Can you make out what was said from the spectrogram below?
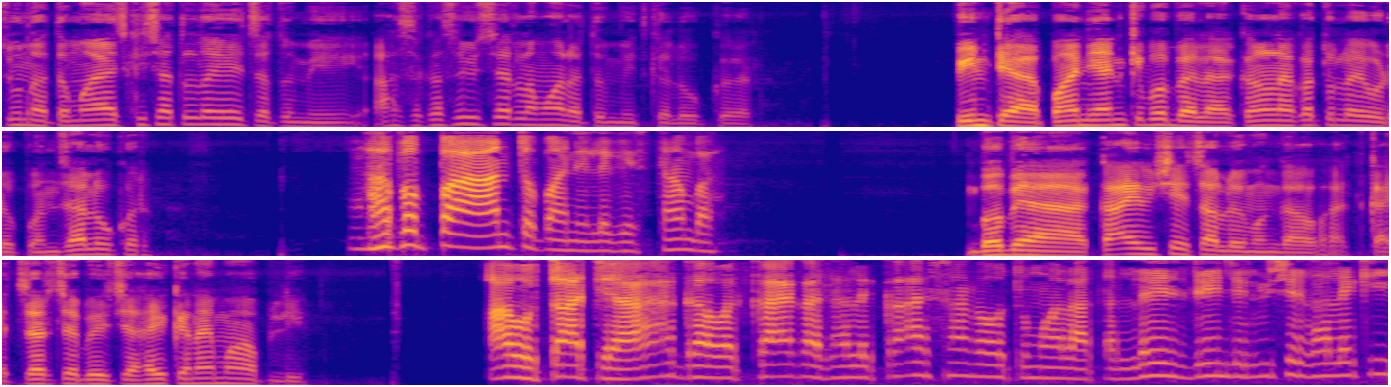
चुना तर मायाच खिशातलं यायचा तुम्ही. असं कसं विचारला मला तुम्ही इतकं लवकर? पिंट्या पाणी आणखी बब्याला. कळणार का तुला एवढं? पण जा लवकर. हा पप्पा आणतो पाणी लगेच. थांबा. बब्या काय विषय चालू आहे मग गावात? काय चर्चा बिर्चा आहे का नाही मग आपली? अहो तात्या गावात काय काय झालं काय सांगावं तुम्हाला? आता लयच डेंजर विषय झाला की.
